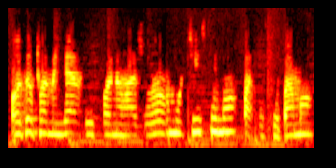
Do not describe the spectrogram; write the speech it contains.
Otro familiar dijo, nos ayudó muchísimo, participamos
